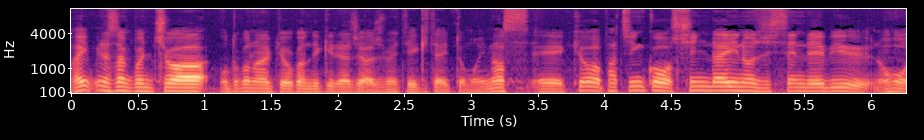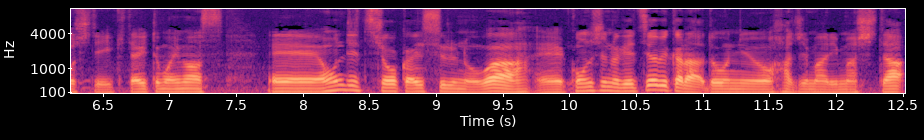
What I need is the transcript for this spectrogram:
はい、皆さんこんにちは。男なら共感できるラジオを始めていきたいと思います。えー今日はパチンコ信頼の実践レビューの方をしていきたいと思います。えー本日紹介するのは、えー今週の月曜日から導入を始まりました、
